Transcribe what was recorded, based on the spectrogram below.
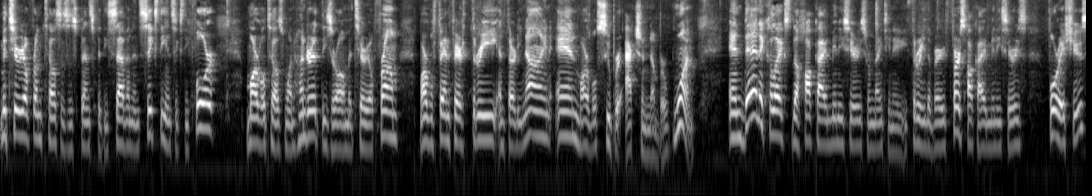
material from Tales of Suspense 57 and 60 and 64. Marvel Tales 100, these are all material from Marvel Fanfare 3 and 39, and Marvel Super Action number 1. And then it collects the Hawkeye miniseries from 1983, the very first Hawkeye miniseries, four issues.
